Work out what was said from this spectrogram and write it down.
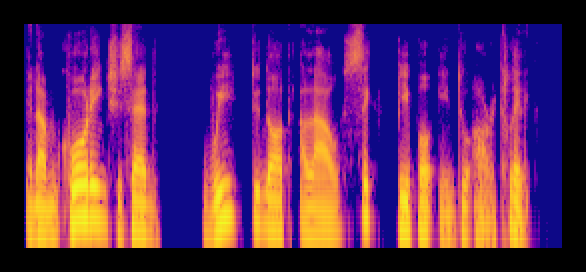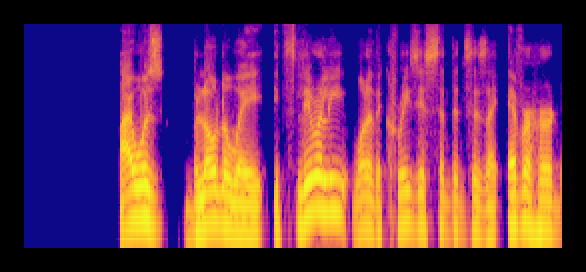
And I'm quoting, she said, we do not allow sick people into our clinic. I was blown away. It's literally one of the craziest sentences I ever heard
